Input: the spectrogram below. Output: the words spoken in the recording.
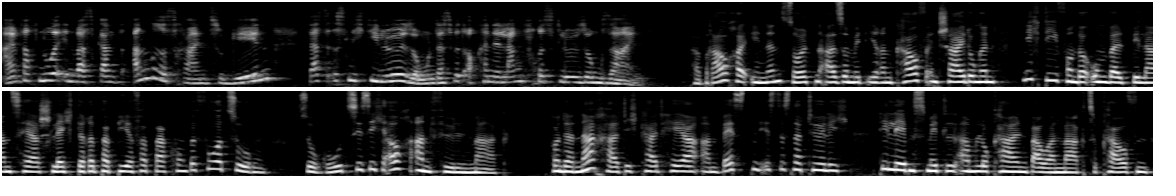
Einfach nur in was ganz anderes reinzugehen, das ist nicht die Lösung und das wird auch keine Langfristlösung sein. Verbraucherinnen sollten also mit ihren Kaufentscheidungen nicht die von der Umweltbilanz her schlechtere Papierverpackung bevorzugen, so gut sie sich auch anfühlen mag. Von der Nachhaltigkeit her am besten ist es natürlich, die Lebensmittel am lokalen Bauernmarkt zu kaufen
